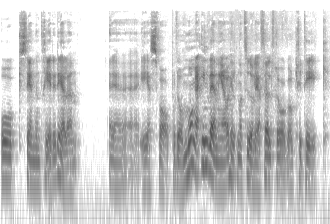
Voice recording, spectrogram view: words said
Och sen den tredje delen eh, är svar på de många invändningar och helt naturliga följdfrågor och kritik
